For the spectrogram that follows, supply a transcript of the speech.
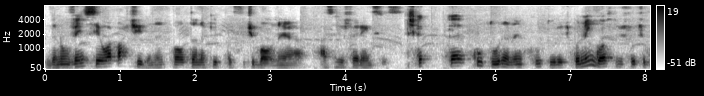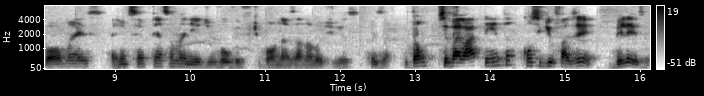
Ainda não venceu a partida, né? Voltando aqui pro futebol, né? as referências. Acho que é, é cultura, né? Cultura. Tipo, eu nem gosto de futebol, mas a gente sempre tem essa mania de envolver futebol nas analogias. Pois é. Então, você vai lá, tenta, conseguiu fazer? Beleza.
